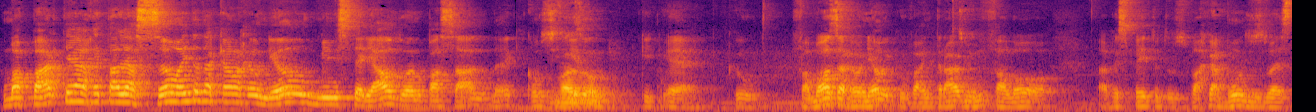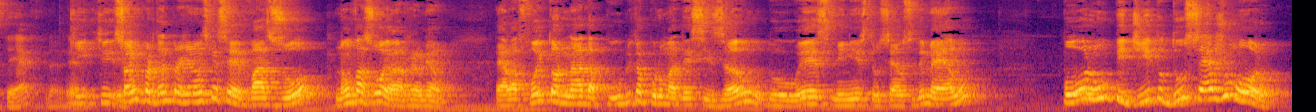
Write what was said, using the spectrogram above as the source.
Uma parte é a retaliação ainda daquela reunião ministerial do ano passado, né, que conseguiram. Que, é, que o, famosa reunião em que o Weintraub falou a respeito dos vagabundos do STF. Né? Que, que só é importante para a gente não esquecer, vazou, não vazou a reunião. Ela foi tornada pública por uma decisão do ex-ministro Celso de Mello por um pedido do Sérgio Moro.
